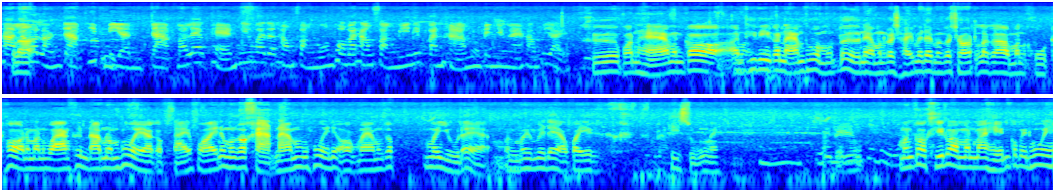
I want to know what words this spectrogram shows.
ค่ะละแล้วหลังจากที่เปลี่ยนจากตอนแรกแผนที่ว่าจะทำฝั่งนู้นพอมาทำฝั่งนี้นี่ปัญหามันเป็นยังไงคะผู้ใหญ่ คือปัญหามันก็อันที่นี่ก็น้ำท่วมมอเตอร์เนี่ยมันก็ใช้ไม่ได้มันก็ช็อตแล้วก็มันขูดท่อเนี่ยมันวางขึ้นตามลำห้วยอะกับสายไฟเนี่ยมันก็ขาดน้ำห้วยนี่ออกมามันก็ไม่อยู่ได้อะมันไม่ไม่ได้เอาไปที่สูงไง มันก็คิดว่ามันมาเห็นก็เป็นห้วยแ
